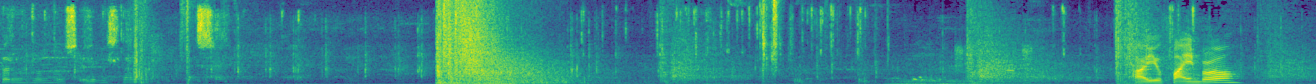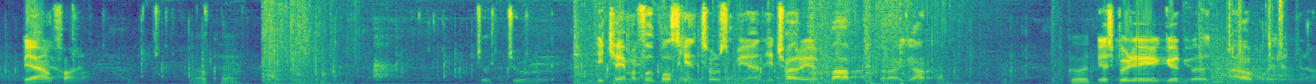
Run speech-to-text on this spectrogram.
Höra oss? Are you fine, bro? Yeah, I'm fine. Okay. He came a football skin towards me and he tried to bob me, but I got him. Good. It's pretty good, but I outplayed him, you know.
